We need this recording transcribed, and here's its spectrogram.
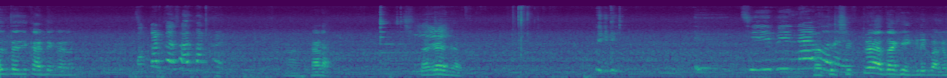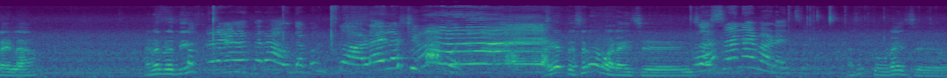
त्याची काटे काढ. तसा पकड. हा, काढा. सगळ्याच्या छी बी नाही प्रतीक बोलायचं. शिकतोय आता खेकडी पकडायला. है ना प्रतीक? पकडायला तर राहू द्या पण काढायला शिकतो हे तसं नाही वाढायचं. जसं नाही वाढायचं. असं तोडायचं.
